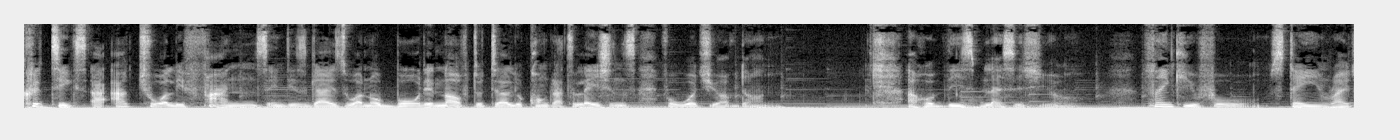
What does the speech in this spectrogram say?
Critics are actually fans in disguise who are not bold enough to tell you congratulations for what you have done. I hope this blesses you. Thank you for staying right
